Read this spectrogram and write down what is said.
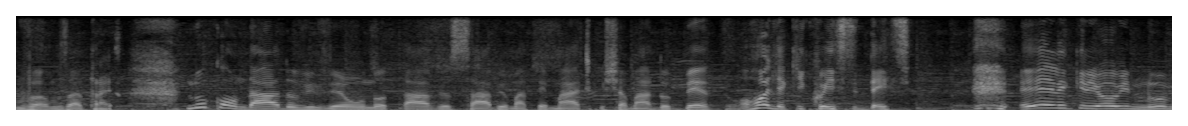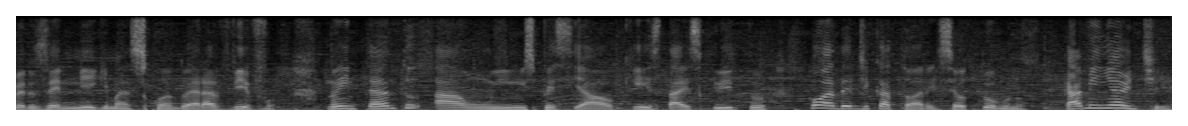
vamos atrás. No condado viveu um notável sábio matemático chamado Bento. Olha que coincidência. Ele criou inúmeros enigmas quando era vivo. No entanto, há um em especial que está escrito com a dedicatória em seu túmulo. Caminhante,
